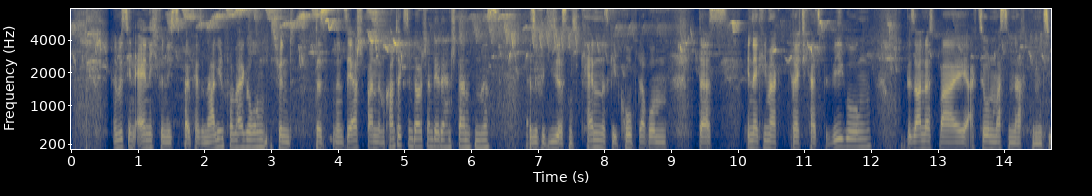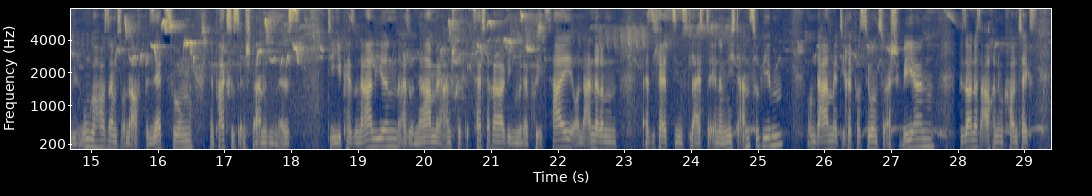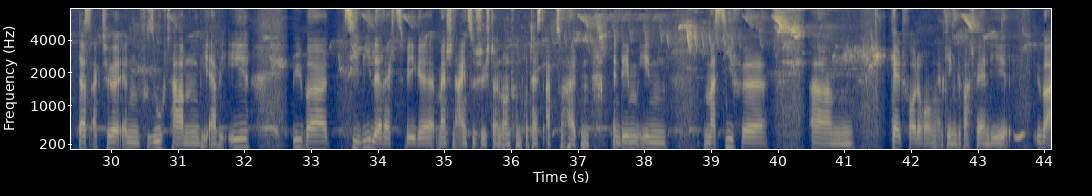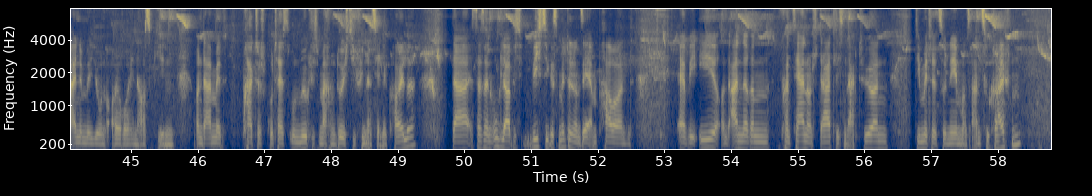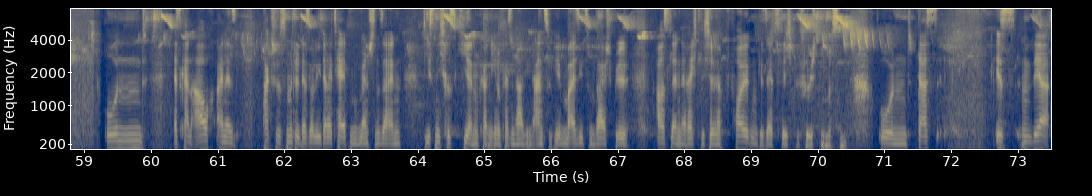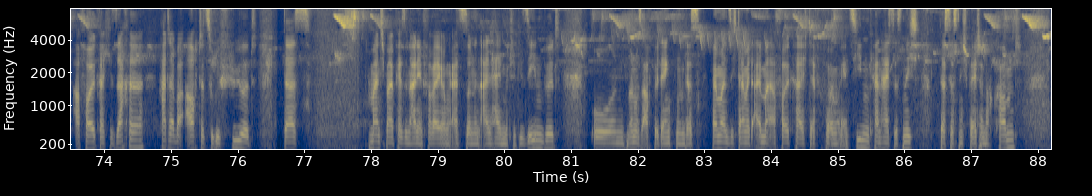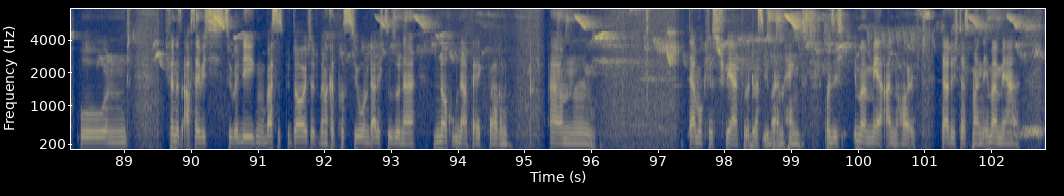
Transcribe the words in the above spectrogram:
Ein bisschen ähnlich finde ich es bei Personalienverweigerung. Ich finde das einen sehr spannenden Kontext in Deutschland, der da entstanden ist. Also für die, die das nicht kennen, es geht grob darum, dass in der Klimagerechtigkeitsbewegung, besonders bei Aktionen massenhaften zivilen Ungehorsams und auch Besetzung, eine Praxis entstanden ist, die Personalien, also Name, Anschrift etc. gegenüber der Polizei und anderen SicherheitsdienstleisterInnen nicht anzugeben, um damit die Repression zu erschweren. Besonders auch in dem Kontext, dass AkteurInnen versucht haben, wie RWE, über zivile Rechtswege Menschen einzuschüchtern und von Protest abzuhalten, indem ihnen massive ähm, Geldforderungen entgegengebracht werden, die über eine Million Euro hinausgehen und damit praktisch Protest unmöglich machen durch die finanzielle Keule. Da ist das ein unglaublich wichtiges Mittel und sehr empowernd, RWE und anderen Konzernen und staatlichen Akteuren die Mittel zu nehmen, uns anzugreifen. Und es kann auch ein praktisches Mittel der Solidarität mit Menschen sein, die es nicht riskieren können, ihre Personalien anzugeben, weil sie zum Beispiel ausländerrechtliche Folgen gesetzlich befürchten müssen. Und das ist eine sehr erfolgreiche Sache, hat aber auch dazu geführt, dass manchmal Personalienverweigerung als so ein Allheilmittel gesehen wird. Und man muss auch bedenken, dass wenn man sich damit einmal erfolgreich der Verfolgung entziehen kann, heißt das nicht, dass das nicht später noch kommt. Und ich finde es auch sehr wichtig zu überlegen, was es bedeutet, wenn Repression dadurch zu so einer noch unabwägbaren ähm, Damoklesschwert wird, was über ihm hängt und sich immer mehr anhäuft. Dadurch, dass man immer mehr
